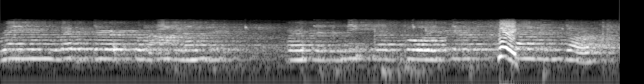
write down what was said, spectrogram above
Raymond Webster from England versus Niklas Boyster. Simon Dorf.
